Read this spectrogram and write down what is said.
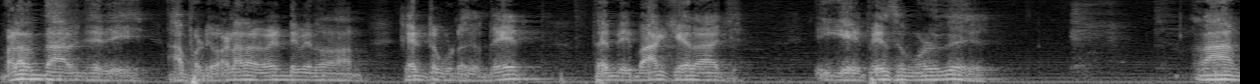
வளர்ந்தாலும் சரி அப்படி வளர வேண்டும் என்று நான் கேட்டுக்கொள்கின்றேன் தம்பி பாக்கியராஜ் இங்கே பேசும் பொழுது நான்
